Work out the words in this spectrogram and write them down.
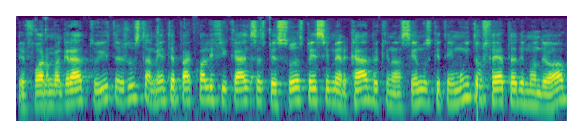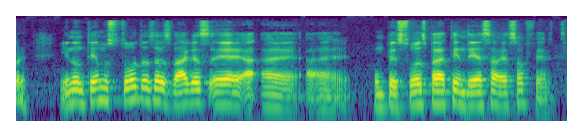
de forma gratuita, justamente para qualificar essas pessoas para esse mercado que nós temos, que tem muita oferta de mão de obra e não temos todas as vagas é, é, é, com pessoas para atender essa, essa oferta.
